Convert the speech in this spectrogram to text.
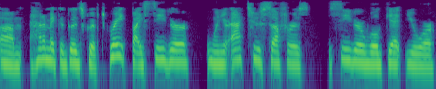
um, How to Make a Good Script, great by Seger. When your act two suffers, Seger will get your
